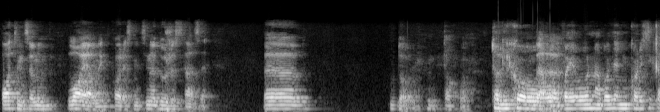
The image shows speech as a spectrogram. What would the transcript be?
potencijalno lojalni korisnici na duže staze. E, dobro, toko. Toliko da, da. Ovaj, o nabavljanju korisnika.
